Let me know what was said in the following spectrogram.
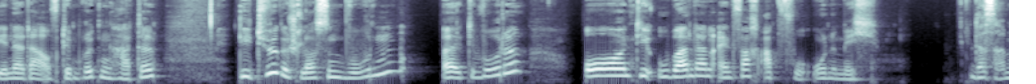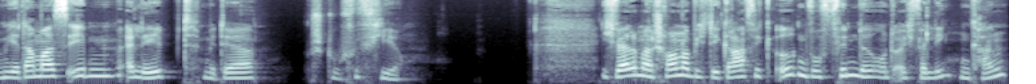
den er da auf dem Rücken hatte, die Tür geschlossen wurden äh, wurde und die U-Bahn dann einfach abfuhr ohne mich. Das haben wir damals eben erlebt mit der Stufe 4. Ich werde mal schauen, ob ich die Grafik irgendwo finde und euch verlinken kann.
